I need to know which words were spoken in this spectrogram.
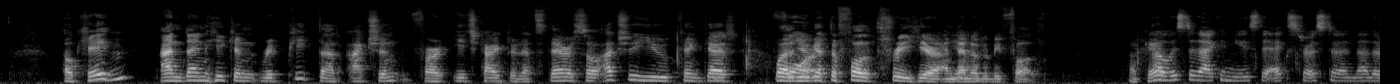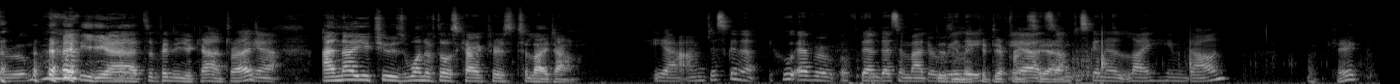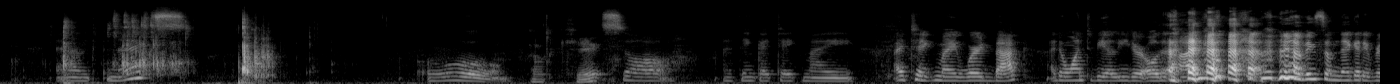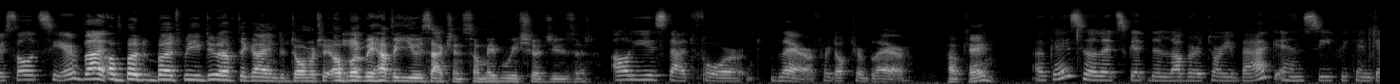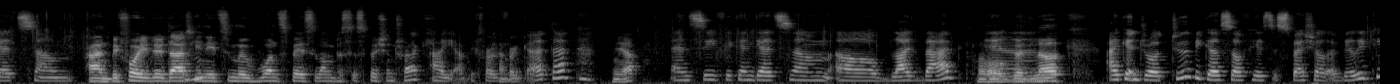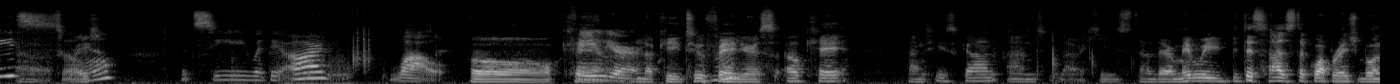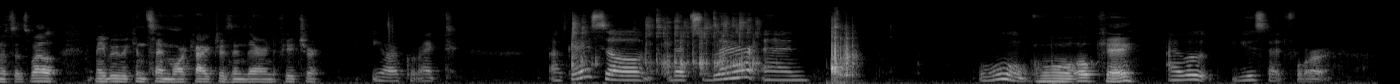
Okay. Mm-hmm. And then he can repeat that action for each character that's there. So actually, you can get, well, you get the full three here, and then it'll be full. Okay. I wish that I can use the extras to another room. yeah, it's a pity you can't, right? yeah. And now you choose one of those characters to lie down. Yeah, I'm just gonna whoever of them doesn't matter Doesn't really. make a difference, Yeah, yeah. so I'm just gonna lie him down. Okay. And next Oh Okay. so I think I take my I take my word back. I don't want to be a leader all the time. Having some negative results here, but Oh, but but we do have the guy in the dormitory. Oh, Yeah. but we have a use action, so maybe we should use it. I'll use that for Blair, for Dr. Blair. Okay. Okay, so let's get the laboratory back and see if we can get some. And before you do that, Mm-hmm. he needs to move one space along the suspicion track. Oh, yeah, before we forget that. Yeah. And see if we can get some uh, blood back. Oh, and good luck. I can draw two because of his special abilities. that's so great. let's see what they are. Wow. Oh, okay. Failure. Lucky, 2 Mm-hmm. failures. Okay. And he's gone, and now he's down there. Maybe we. This has the cooperation bonus as well. Maybe we can send more characters in there in the future. You are correct. Okay, so that's Blair and. Oh, Oh, okay. I will use that for.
